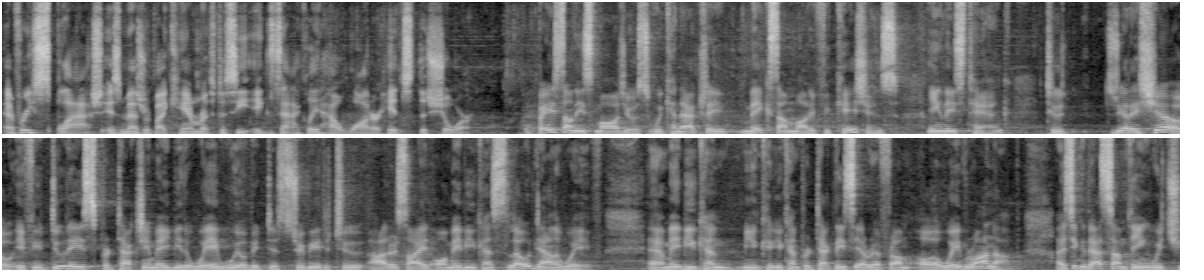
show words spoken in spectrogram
Every splash is measured by cameras to see exactly how water hits the shore. Based on these modules, we can actually make some modifications in this tank to really show if you do this protection, maybe the wave will be distributed to other side, or maybe you can slow down the wave. Uh, maybe you can, you can, you can protect this area from a wave run-up. I think that's something which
